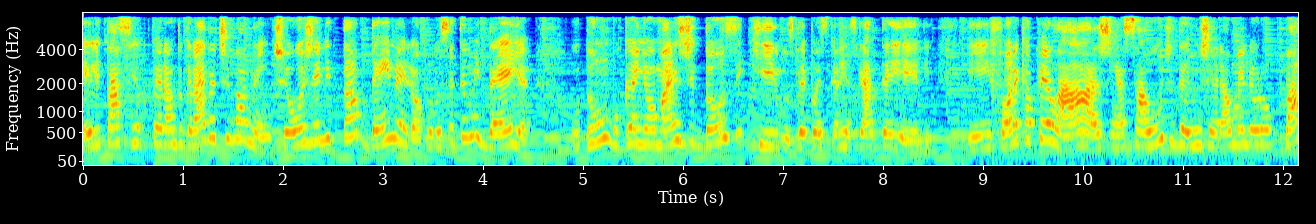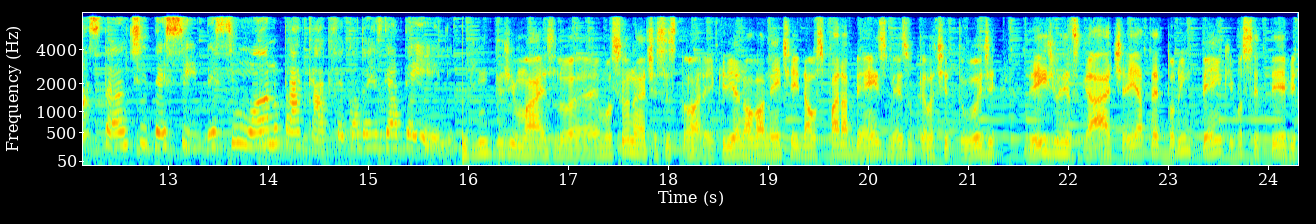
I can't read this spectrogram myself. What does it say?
ele está se recuperando gradativamente. Hoje ele está bem melhor. Para você ter uma ideia, o Dumbo ganhou mais de 12 quilos depois que eu resgatei ele. E fora que a pelagem, a saúde dele em geral melhorou bastante desse, desse um ano pra cá, que foi quando eu resgatei ele. Lindo demais, Lu. É emocionante essa história. E queria novamente aí dar os parabéns mesmo pela atitude, desde o resgate aí até todo o empenho que você teve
